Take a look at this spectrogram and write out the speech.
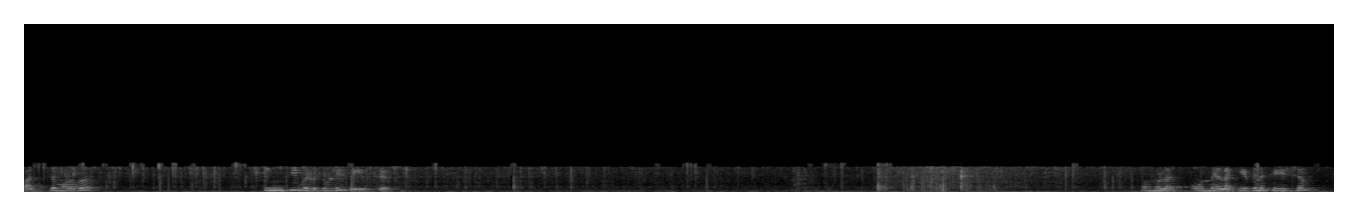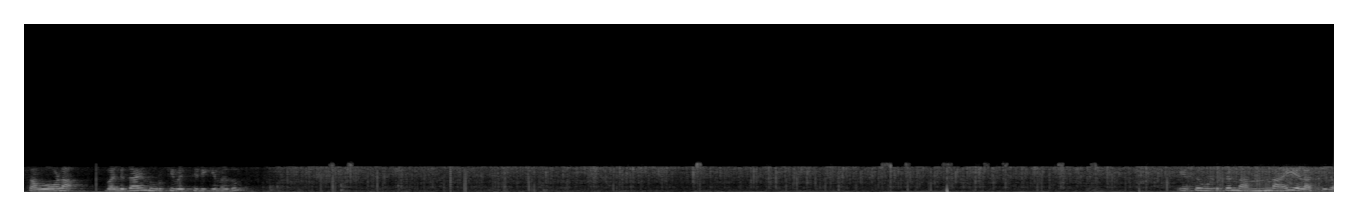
പച്ചമുളക് ഇഞ്ചി വെളുത്തുള്ളി പേസ്റ്റ് ഒന്ന് ഒന്ന് ഇളക്കിയതിന് ശേഷം സവോള വലുതായി നുറുക്കി വെച്ചിരിക്കുന്നതും ഇട്ട് കൊടുത്ത് നന്നായി ഇളക്കുക.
